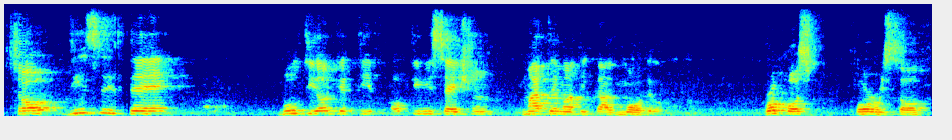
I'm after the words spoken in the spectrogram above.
So this is the multi-objective optimization mathematical model proposed for resolve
